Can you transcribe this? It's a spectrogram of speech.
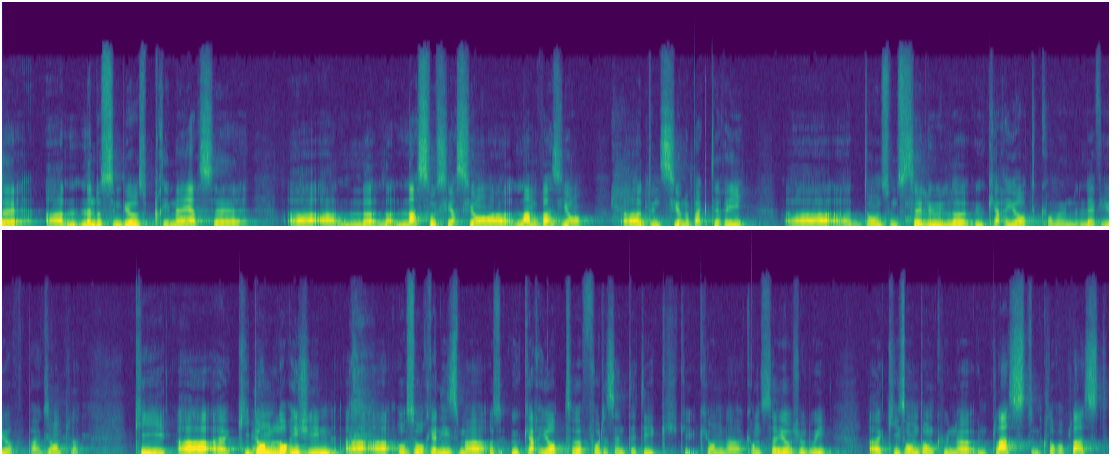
euh, l'endosymbiose primaire, c'est euh, euh, l'association, l'invasion d'une cyanobactérie dans une cellule eucaryote, comme une levure par exemple, qui, qui donne l'origine aux organismes, aux eucaryotes photosynthétiques qu'on sait aujourd'hui, qui ont donc une, une plaste, une chloroplaste,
